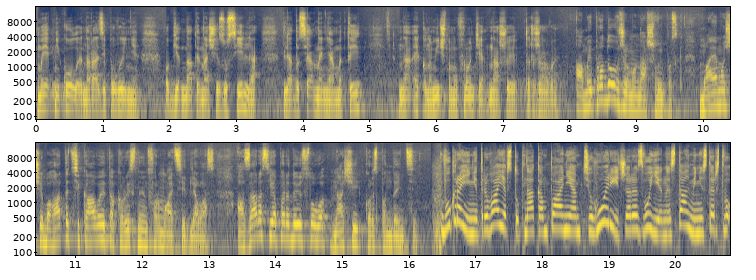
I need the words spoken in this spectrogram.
Ми як ніколи наразі повинні об'єднати наші зусилля для досягнення мети на економічному фронті нашої держави. А ми продовжуємо наш випуск. Маємо ще багато цікавої та корисної інформації для вас. А зараз я передаю слово нашій кореспонденці. В Україні триває вступна кампанія. Цьогоріч через воєнний стан Міністерство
